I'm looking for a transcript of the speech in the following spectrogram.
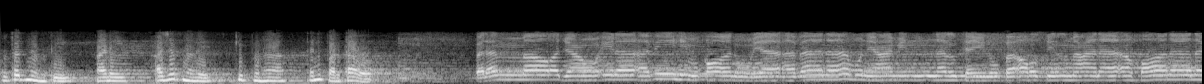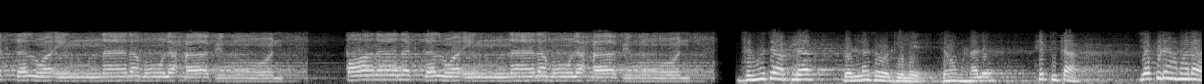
कृतज्ञ होतील आणि अजब नव्हे की पुन्हा त्यांनी परतावं فلما رجعوا إلى أبيهم قالوا يا أبانا منع منا الكيل فأرسل معنا أخانا نكتل وإنا له لحافظون जेव्हा ते आपल्या वडिलाजवळ गेले तेव्हा म्हणाले हे पिता यापुढे आम्हाला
